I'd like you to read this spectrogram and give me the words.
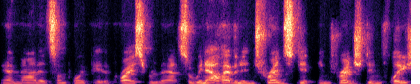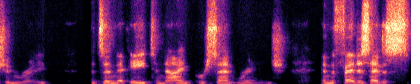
and not at some point pay the price for that. So we now have an entrenched entrenched inflation rate that's in the eight to nine percent range, and the Fed has had to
